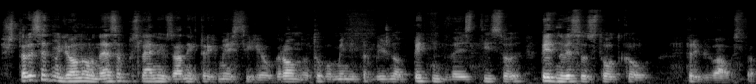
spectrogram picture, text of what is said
40 milijonov nezaposlenih v zadnjih treh mesecih je ogromno, to pomeni približno 25 odstotkov prebivalstva.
